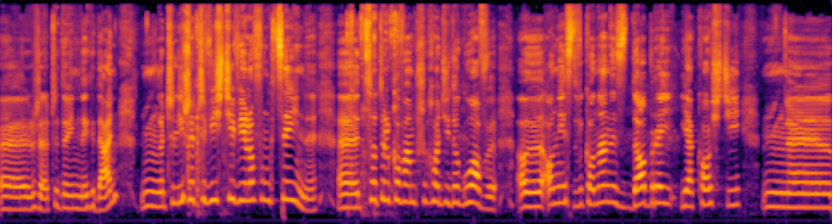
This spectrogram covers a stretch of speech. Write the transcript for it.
e, rzeczy, do innych dań. Mm, Czyli rzeczywiście wielofunkcyjny. E, Co tylko Wam przychodzi do głowy. E, On jest wykonany z dobrej jakości mm, e,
